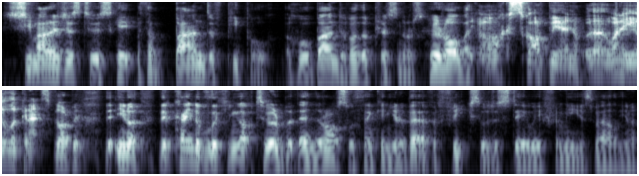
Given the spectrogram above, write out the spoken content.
she manages to escape with a band of people, a whole band of other prisoners, who are all like, "Oh, Scorpion! uh, What are you looking at, Scorpion?" You know, they're kind of looking up to her, but then they're also thinking, "You're a bit of a freak, so just stay away from me as well." You know,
